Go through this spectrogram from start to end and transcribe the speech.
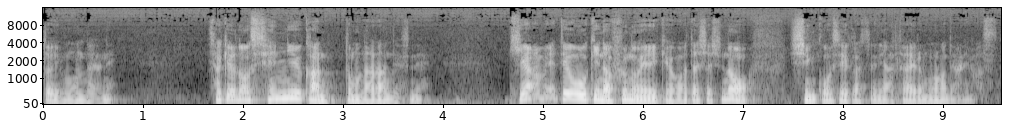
という問題はね、先ほどの先入観とも並んですね、極めて大きな負の影響を私たちの信仰生活に与えるものであります。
